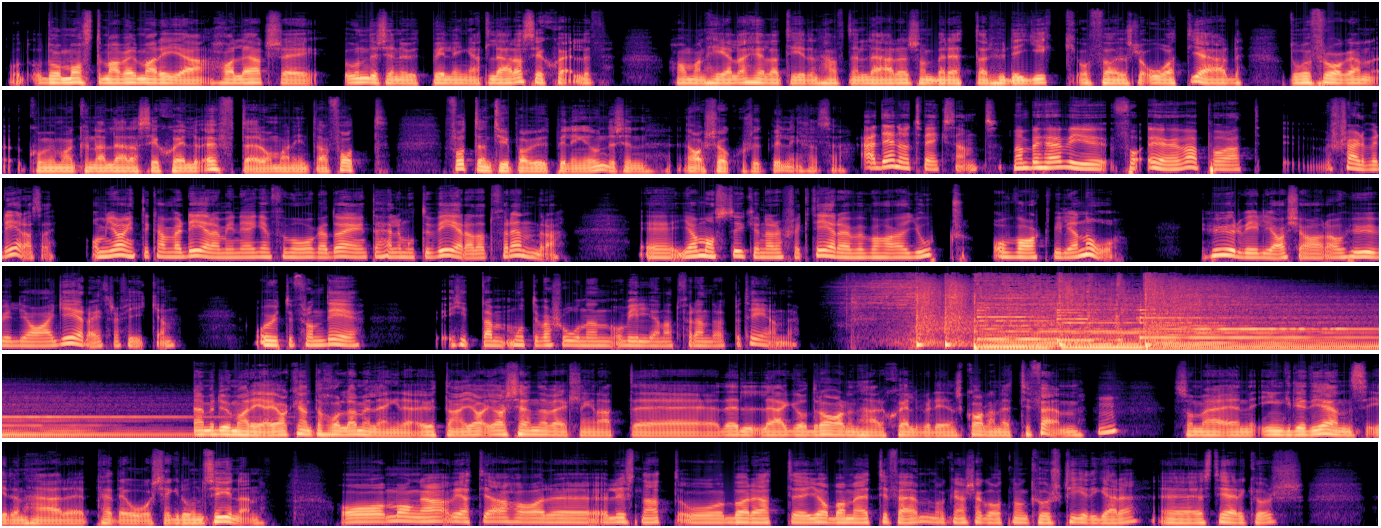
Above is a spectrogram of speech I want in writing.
Och då måste man väl, Maria, ha lärt sig under sin utbildning att lära sig själv har man hela, hela tiden haft en lärare som berättar hur det gick och föreslår åtgärd, då är frågan, kommer man kunna lära sig själv efter om man inte har fått, fått den typ av utbildning under sin ja, körkortsutbildning? Så att säga? Ja, det är nog tveksamt. Man behöver ju få öva på att eh, självvärdera sig. Om jag inte kan värdera min egen förmåga, då är jag inte heller motiverad att förändra. Eh, jag måste ju kunna reflektera över vad har jag gjort och vart vill jag nå? Hur vill jag köra och hur vill jag agera i trafiken? Och utifrån det hitta motivationen och viljan att förändra ett beteende. Nej men du Maria, jag kan inte hålla mig längre, utan jag, jag känner verkligen att eh, det är läge att dra den här självvärderingsskalan 1 till 5, mm. som är en ingrediens i den här pedagogiska grundsynen. Och många vet jag har eh, lyssnat och börjat eh, jobba med 1 till 5, de kanske har gått någon kurs tidigare, eh, STR-kurs,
